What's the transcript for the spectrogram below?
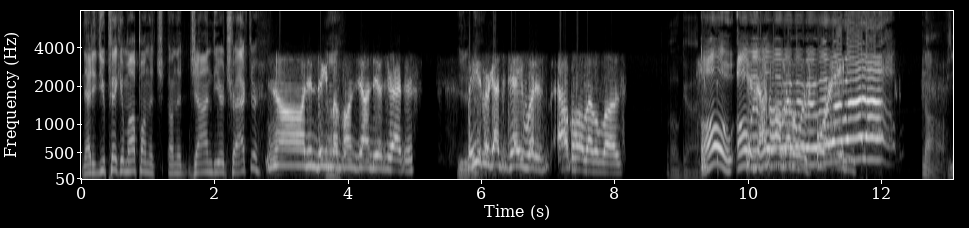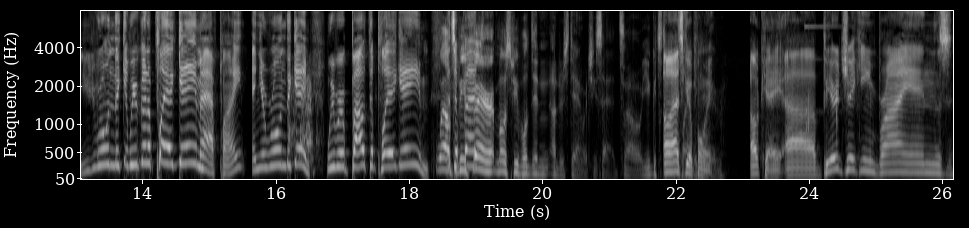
Now, did you pick him up on the on the John Deere tractor? No, I didn't pick him oh. up on the John Deere tractor. You But he forgot to tell you what his alcohol level was. Oh, God! Oh, oh, His wait, wait, alcohol wait, level wait, was wait, wait, wait, 480. wait, wait. No, you ruined the. We were going to play a game, half pint, and you ruined the game. We were about to play a game. Well, That's to be bad- fair, most people didn't understand what she said, so you could. Oh, still Oh, that's a good point. game. Okay, uh, beer drinking Brian's.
